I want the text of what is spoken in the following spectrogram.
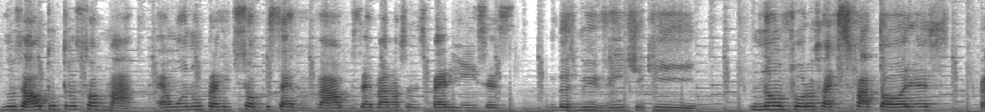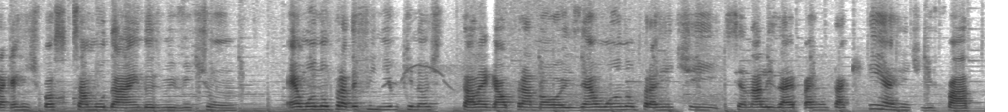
nos autotransformar. É um ano para a gente se observar, observar nossas experiências em 2020 que não foram satisfatórias para que a gente possa mudar em 2021. É um ano para definir o que não está legal para nós. É um ano para a gente se analisar e perguntar quem é a gente de fato.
